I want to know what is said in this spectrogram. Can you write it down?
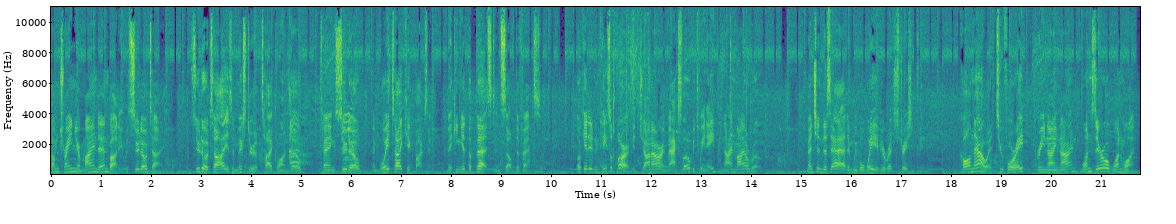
Come train your mind and body with Soo Do Thai. Soo Do Thai is a mixture of Taekwondo, Tang Soo Do, and Muay Thai kickboxing, making it the best in self defense. Located in Hazel Park at John R. and Maxlow between 8 and 9 Mile Road. Mention this ad and we will waive your registration fee. Call now at 248 399 1011.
